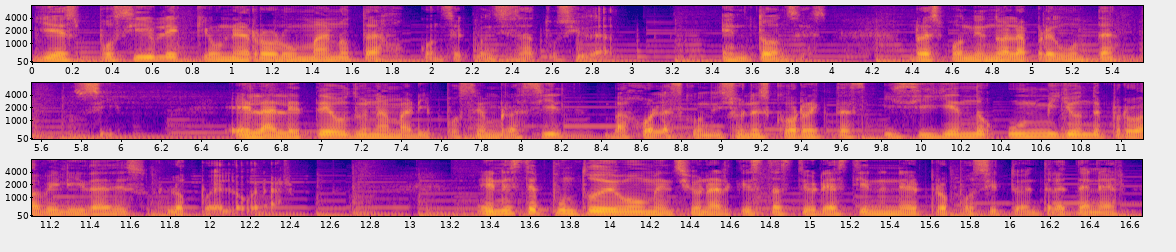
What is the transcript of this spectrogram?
y es posible que un error humano trajo consecuencias a tu ciudad. Entonces, respondiendo a la pregunta, sí. El aleteo de una mariposa en Brasil, bajo las condiciones correctas y siguiendo un millón de probabilidades, lo puede lograr. En este punto debo mencionar que estas teorías tienen el propósito de entretener.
